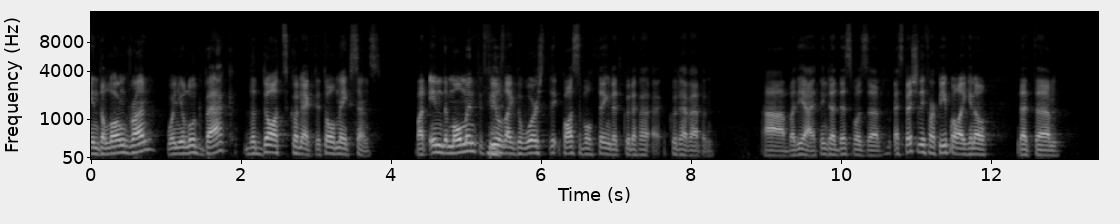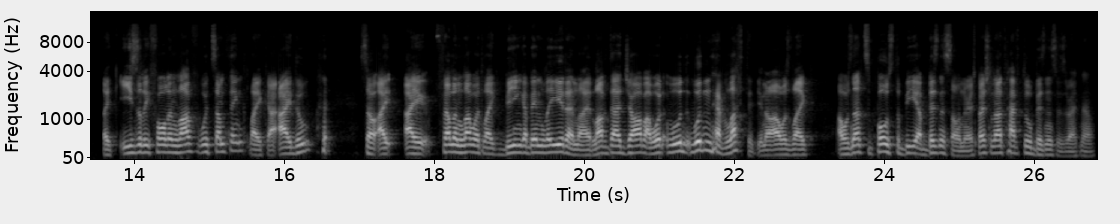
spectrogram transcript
in the long run, when you look back, the dots connect. It all makes sense. But in the moment, it feels yeah. like the worst th possible thing that could have could have happened. Uh, but yeah, I think that this was uh, especially for people like you know that um, like easily fall in love with something like I, I do. so I I fell in love with like being a BIM lead and I loved that job. I would, would wouldn't have left it. You know, I was like I was not supposed to be a business owner, especially not have two businesses right now.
